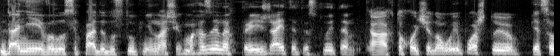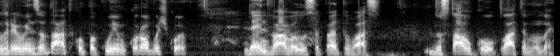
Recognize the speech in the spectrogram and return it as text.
Дані велосипеди доступні в наших магазинах. Приїжджайте, тестуйте. А хто хоче новою поштою, 500 гривень задатку, пакуємо коробочку. День-два велосипед у вас. Доставку оплатимо ми.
